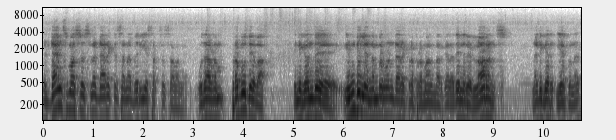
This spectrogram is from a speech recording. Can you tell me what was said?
டான்ஸ் மாஸ்டர்ஸ்லாம் டேரக்டர்ஸ் ஆனால் பெரிய சக்ஸஸ் ஆவாங்க. உதாரணம் பிரபு தேவா. இன்னைக்கு வந்து இந்தியில் நம்பர் ஒன் டைரக்டர் பிரமாதமாக இருக்கார். அதே மாதிரி லாரன்ஸ் நடிகர் இயக்குனர்.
